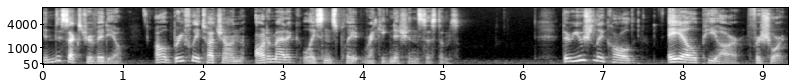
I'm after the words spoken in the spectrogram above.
In this extra video, I'll briefly touch on automatic license plate recognition systems. They're usually called ALPR for short,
